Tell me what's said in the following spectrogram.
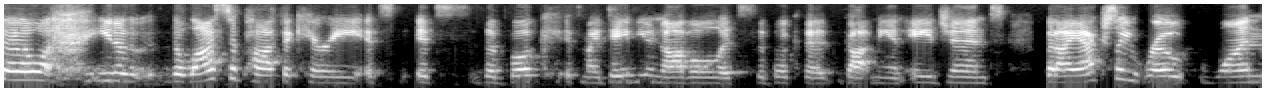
So, you know, the, the, Lost Apothecary, it's it's the book, it's my debut novel, it's the book that got me an agent. But I actually wrote one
